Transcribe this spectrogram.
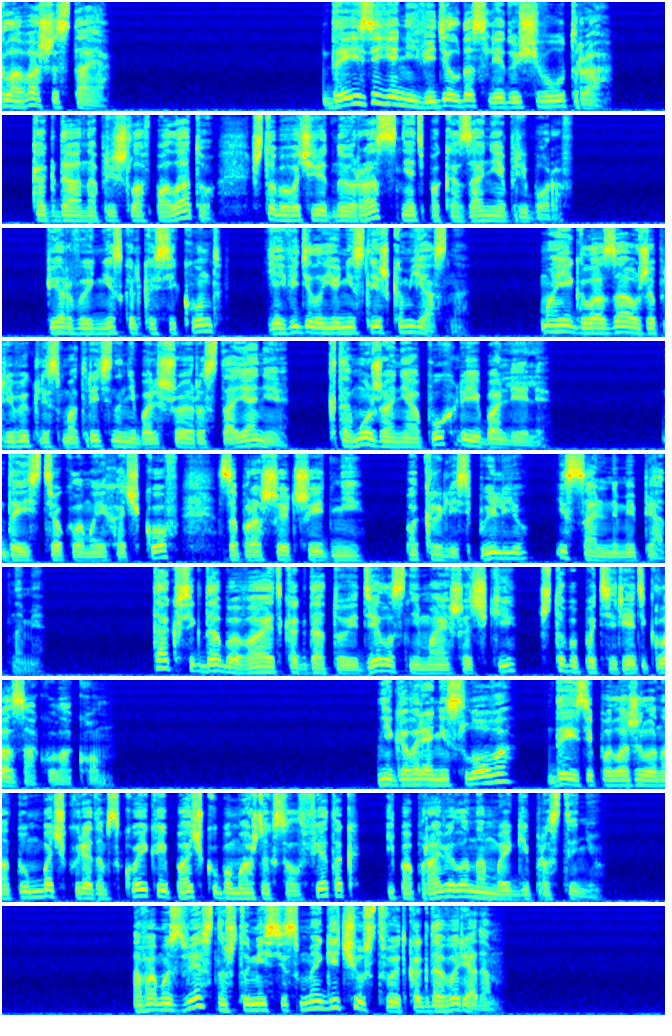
Глава шестая. Дейзи я не видел до следующего утра, когда она пришла в палату, чтобы в очередной раз снять показания приборов. Первые несколько секунд я видел ее не слишком ясно. Мои глаза уже привыкли смотреть на небольшое расстояние, к тому же они опухли и болели. Да и стекла моих очков за прошедшие дни покрылись пылью и сальными пятнами. Так всегда бывает, когда то и дело снимаешь очки, чтобы потереть глаза кулаком. Не говоря ни слова, Дейзи положила на тумбочку рядом с койкой пачку бумажных салфеток и поправила на Мэгги простыню. «А вам известно, что миссис Мэгги чувствует, когда вы рядом?»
